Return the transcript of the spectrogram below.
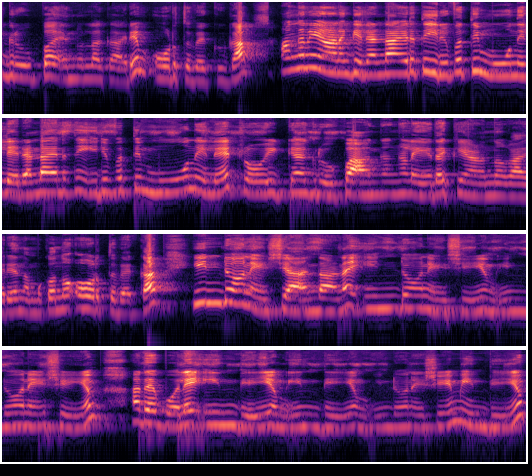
ഗ്രൂപ്പ് എന്നുള്ള കാര്യം ഓർത്തു വെക്കുക. അങ്ങനെയാണെങ്കിൽ രണ്ടായിരത്തി ഇരുപത്തി മൂന്നിലെ രണ്ടായിരത്തി ഇരുപത്തി മൂന്നിലെ ട്രോയിക്ക ഗ്രൂപ്പ് അംഗങ്ങൾ ഏതൊക്കെയാണെന്ന കാര്യം നമുക്കൊന്ന് ഓർത്തു വെക്കാം. ഇന്തോനേഷ്യ എന്താണ്? ഇൻഡോനേഷ്യയും ഇൻഡോനേഷ്യയും അതേപോലെ ഇന്ത്യയും ഇന്ത്യയും ഇൻഡോനേഷ്യയും ഇന്ത്യയും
